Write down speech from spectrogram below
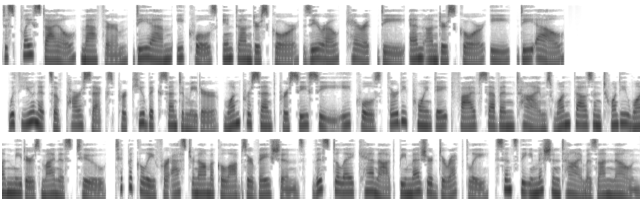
display style mathrm dm equals int underscore 0 caret d n underscore e dl with units of parsecs per cubic centimeter 1% per cc equals 30.857 times 1021 meters minus 2 typically for astronomical observations this delay cannot be measured directly since the emission time is unknown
